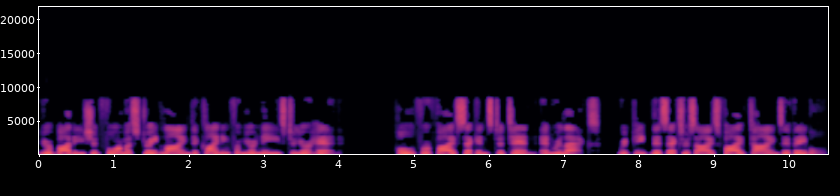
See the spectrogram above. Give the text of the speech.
Your body should form a straight line declining from your knees to your head. Hold for 5 seconds to 10, and relax. Repeat this exercise 5 times if able.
